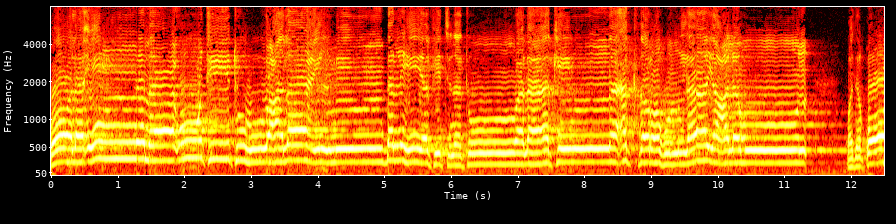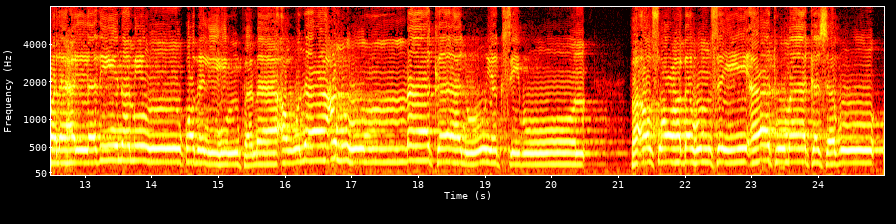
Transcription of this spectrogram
قال إنما أوتيته على علم بل هي فتنة ولكن أكثرهم لا يعلمون قد قالها الذين من قبلهم فما أغنى عنهم ما كانوا يكسبون فأصابهم سيئات ما كسبوا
